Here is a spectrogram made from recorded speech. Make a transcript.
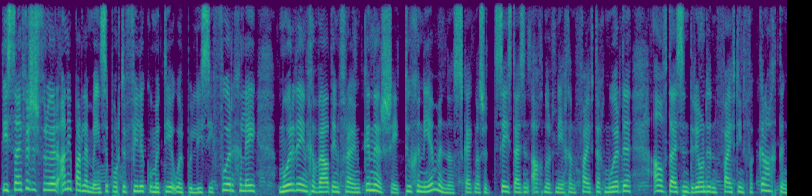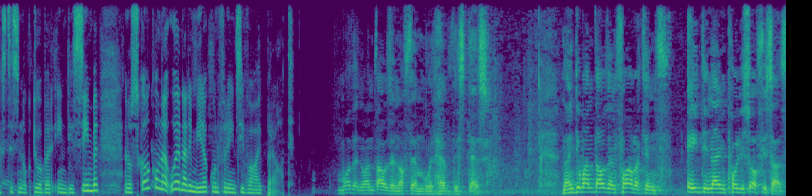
Die syfers is vroeër aan die Parlement se portefeulje komitee oor polisie voorgelê. Moorde en geweld teen vroue en kinders het toegeneem en ons kyk na so 6859 moorde, 11315 verkrachtings tussen Oktober en Desember. En ons skakel nou oor na die media-konferensie waar hy praat. More than 1,000 of them will have this test. 91,489 police officers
